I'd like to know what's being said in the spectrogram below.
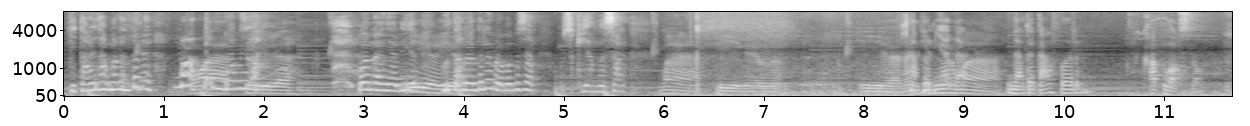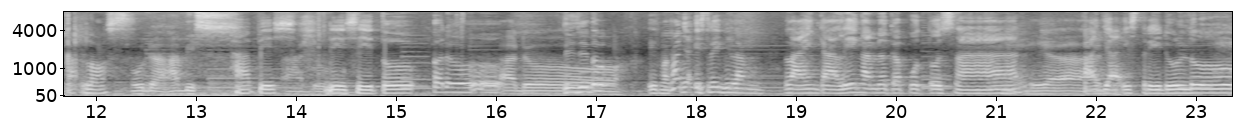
ditarik sama rentenir mateng dia bilang dah. Gua nanya dia Iya, iya. hutang rentenir berapa besar "Oh, sekian besar Mati deh lu. Iya, akhirnya nggak mah nggak ke cover cut loss dong. cut loss Udah habis. habis Aduh. di situ aduh Aduh. di situ makanya istri bilang lain kali ngambil keputusan Iya. pajak istri dulu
